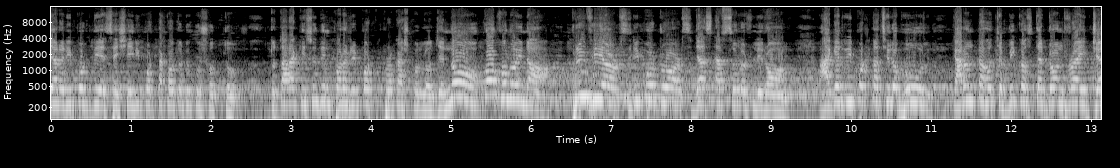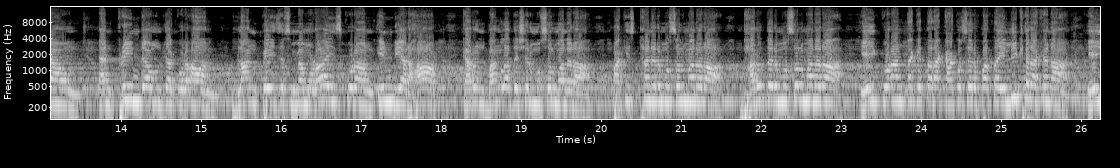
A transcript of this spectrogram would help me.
যারা রিপোর্ট দিয়েছে সেই রিপোর্টটা কতটুকু সত্য? তো তারা কিছুদিন পরে রিপোর্ট প্রকাশ করল যে, নো, কখনোই না। Previous report words just absolutely wrong আগের রিপোর্টটা ছিল ভুল। কারণটা হচ্ছে because the don't write down and print down the Quran blank pages memorize Quran ইন্ডিয়ার হার্ট কারণ বাংলাদেশের মুসলমানেরা, পাকিস্তানের মুসলমানেরা ভারতের মুসলমানেরা এই কোরআনটাকে তারা কাগজের পাতায় লিখে রাখে না, এই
